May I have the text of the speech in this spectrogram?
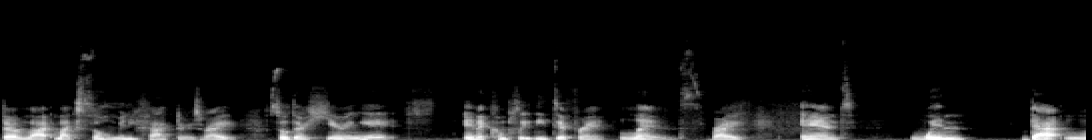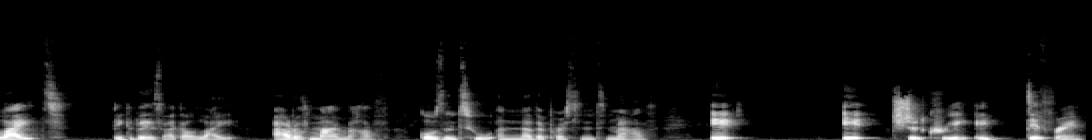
they're like like so many factors right so they're hearing it in a completely different lens, right? And when that light, think of it as like a light out of my mouth, goes into another person's mouth, it it should create a different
